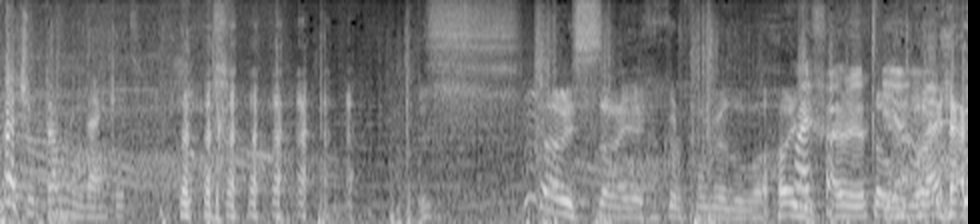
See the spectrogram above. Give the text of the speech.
Becsuktam mindenkit. Na visszamegyek akkor fogadóba, Majd hagyj felül kijönnek.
